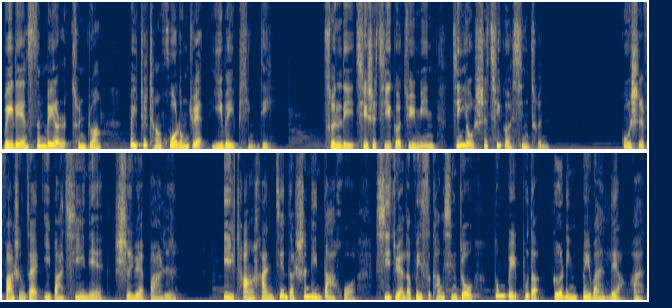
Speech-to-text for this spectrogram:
威廉森维尔村庄被这场火龙卷夷为平地，村里77个居民仅有17个幸存。故事发生在一八七一年十月八日，一场罕见的森林大火席卷了威斯康星州东北部的格林贝湾两岸。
